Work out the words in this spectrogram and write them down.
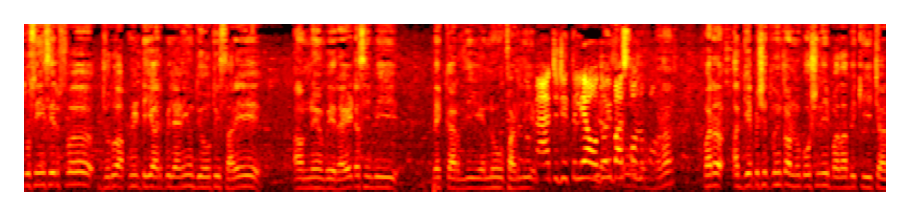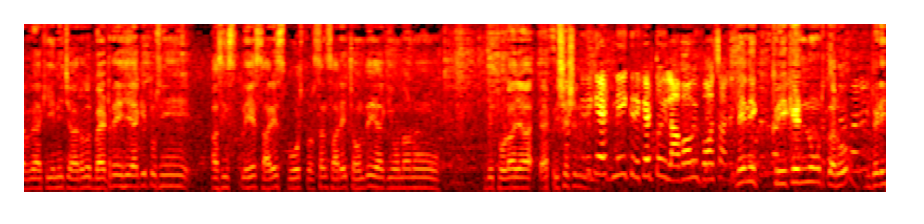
ਤੁਸੀਂ ਸਿਰਫ ਜਦੋਂ ਆਪਣੀ ਟੀਆਰਪੀ ਲੈਣੀ ਹੁੰਦੀ ਉਹ ਤੁਸੀਂ ਸਾਰੇ ਆਉਂਦੇ ਹੋ ਵੀ ਰਾਈਟ ਅਸੀਂ ਵੀ ਪਿਕ ਕਰ ਲਈ ਇਹਨੂੰ ਫੜ ਲਈ ਮੈਚ ਜਿੱਤ ਲਿਆ ਉਦੋਂ ਹੀ ਬਸ ਤੁਹਾਨੂੰ ਹਨਾ? ਪਰ ਅੱਗੇ ਪਿੱਛੇ ਤੁਸੀਂ ਤੁਹਾਨੂੰ ਕੁਝ ਨਹੀਂ ਪਤਾ ਵੀ ਕੀ ਚੱਲ ਰਿਹਾ ਕੀ ਨਹੀਂ ਚੱਲ ਰਿਹਾ। ਤਾਂ ਬੈਟਰ ਇਹ ਹੈ ਕਿ ਤੁਸੀਂ ਅਸੀਂ ਪਲੇਅਰ ਸਾਰੇ ਸਪੋਰਟਸ ਪਰਸਨ ਸਾਰੇ ਚਾਹੁੰਦੇ ਆ ਕਿ ਉਹਨਾਂ ਨੂੰ ਵੀ ਥੋੜਾ ਜਿਹਾ ਐਪਰੀਸ਼ੀਏਸ਼ਨ ਮਿਲੇ। ਕ੍ਰਿਕਟ ਨਹੀਂ ਕ੍ਰਿਕਟ ਤੋਂ ਇਲਾਵਾ ਵੀ ਬਹੁਤ ਸਾਰੇ ਨਹੀਂ ਨਹੀਂ ਕ੍ਰਿਕਟ ਨੂੰ ਕਰੋ ਜਿਹੜੀ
